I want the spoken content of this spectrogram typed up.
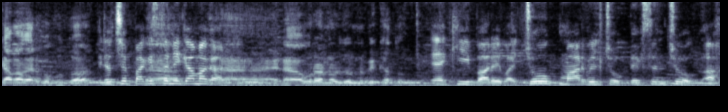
কামাগার কবুতর। এটা হচ্ছে পাকিস্তানি কামাগার। হ্যাঁ হ্যাঁ, এটা উড়ানোর জন্য বিখ্যাত। একইবারে ভাই চোখ মার্বেল চোখ দেখছেন চোখ? আহ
